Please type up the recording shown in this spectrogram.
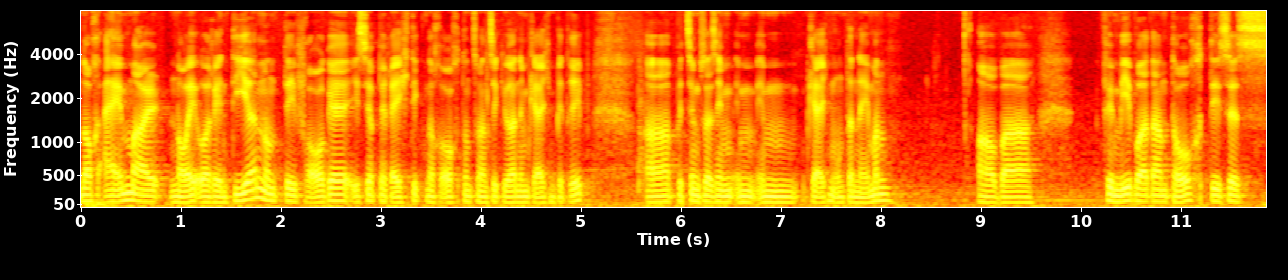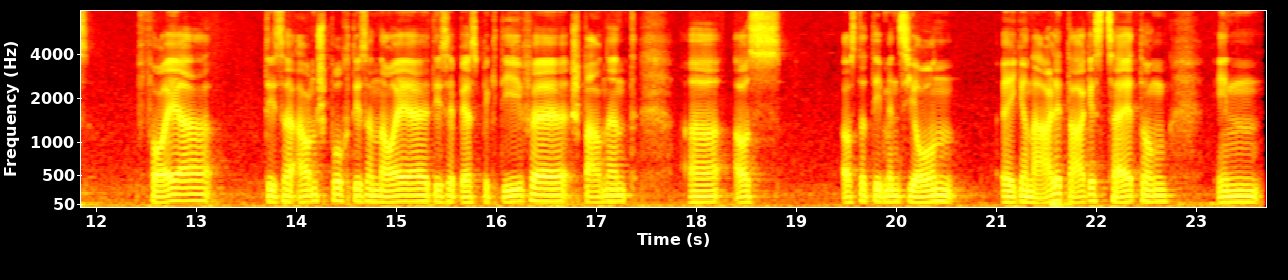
noch einmal neu orientieren? Und die Frage ist ja berechtigt nach 28 Jahren im gleichen Betrieb, äh, beziehungsweise im, im, im gleichen Unternehmen. Aber für mich war dann doch dieses Feuer, dieser Anspruch, dieser neue, diese Perspektive spannend äh, aus, aus der Dimension regionale Tageszeitung in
